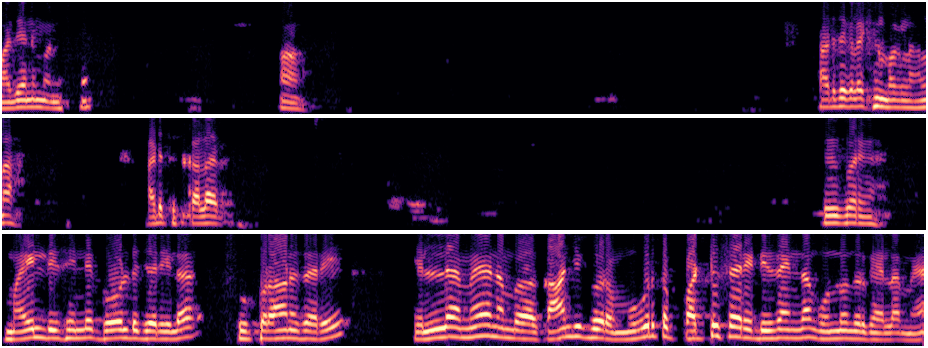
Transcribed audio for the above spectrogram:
மதியானம் மனுஷன் ஆ. அடுத்த கலெக்ஷன் பார்க்கலாங்களா? அடுத்த கலர் இது பாருங்க. மயில் டிசைன்லேயே கோல்டு ஜரியில சூப்பரான சாரி எல்லாமே நம்ம காஞ்சிபுரம் முகூர்த்த பட்டு சாரி டிசைன் தான் கொண்டு வந்திருக்கோம் எல்லாமே.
